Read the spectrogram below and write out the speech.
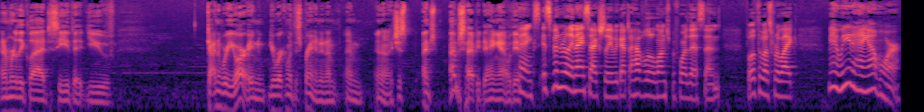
and I'm really glad to see that you've gotten where you are and you're working with this brand. And I'm, I'm, you know, it's just, I'm just, I'm just happy to hang out with you. Thanks. It's been really nice, actually. We got to have a little lunch before this, and both of us were like, "Man, we need to hang out more."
